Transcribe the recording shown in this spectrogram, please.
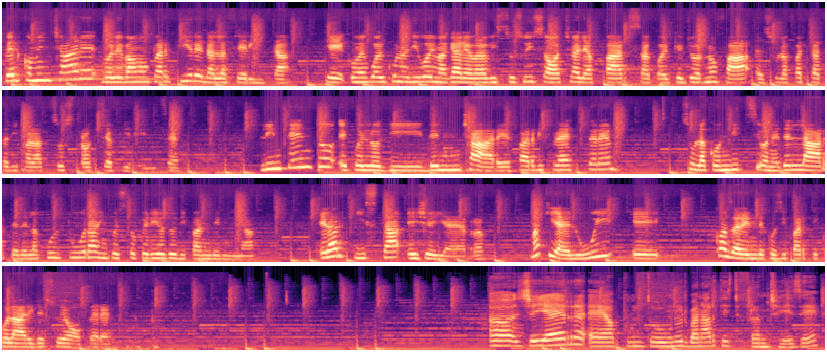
Per cominciare volevamo partire dalla ferita, che come qualcuno di voi magari avrà visto sui social è apparsa qualche giorno fa eh, sulla facciata di Palazzo Strozzi a Firenze. L'intento è quello di denunciare e far riflettere sulla condizione dell'arte e della cultura in questo periodo di pandemia. E l'artista è Jair. Ma chi è lui e cosa rende così particolari le sue opere? Uh, JR è appunto un urban artist francese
